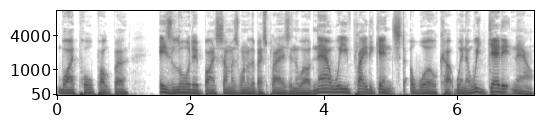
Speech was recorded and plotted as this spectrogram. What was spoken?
why Paul Pogba is lauded by some as one of the best players in the world. Now we've played against a World Cup winner. We get it now.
